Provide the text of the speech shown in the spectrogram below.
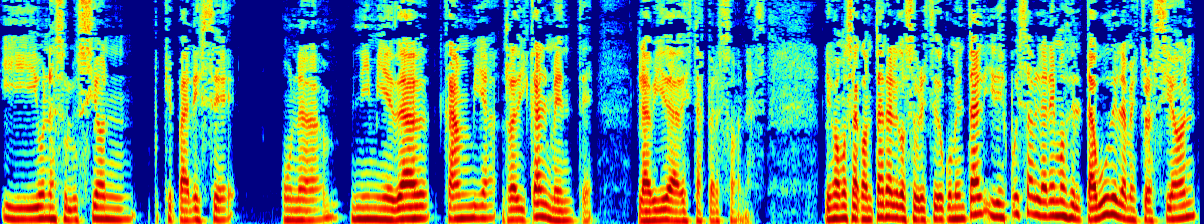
y una solución que parece una nimiedad cambia radicalmente la vida de estas personas. Les vamos a contar algo sobre este documental y después hablaremos del tabú de la menstruación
